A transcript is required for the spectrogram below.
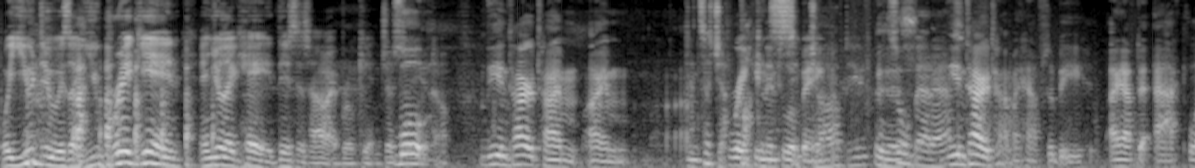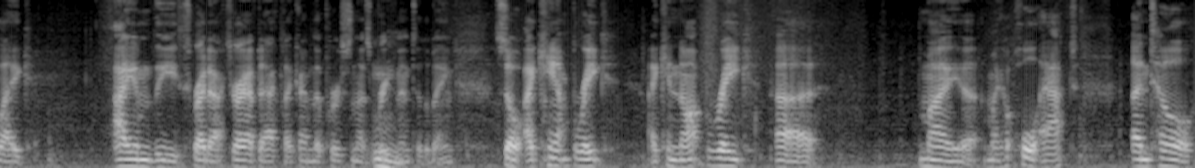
What you do is like you break in and you're like, hey, this is how I broke in, just so you know. The entire time I'm, I'm such a breaking fucking into sick a bank. job, dude. It It's so badass. The entire time I have to be, I have to act like I am the threat actor. I have to act like I'm the person that's breaking Mm. into the bank. So I can't break. I cannot break uh, my uh, my whole act until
